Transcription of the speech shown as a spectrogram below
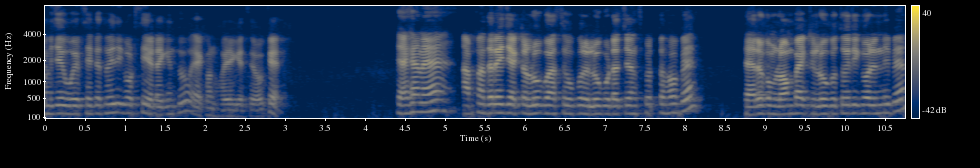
আমি যে ওয়েবসাইটটা তৈরি করছি, এটা কিন্তু এখন হয়ে গেছে ওকে এখানে আপনাদের এই যে একটা লোগো আছে, উপরে লোগোটা চেঞ্জ করতে হবে। এরকম লম্বা একটি লোগো তৈরি করে নেবেন।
